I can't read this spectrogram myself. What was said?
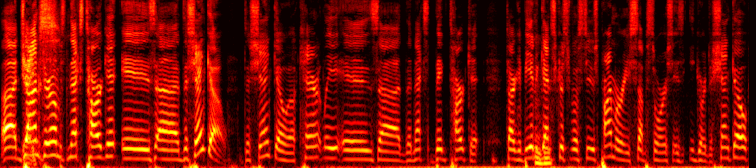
Uh, John Yikes. Durham's next target is uh, Danchenko. Danchenko apparently is uh, the next big target. Target being against Christopher Steele's primary subsource is Igor Danchenko.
